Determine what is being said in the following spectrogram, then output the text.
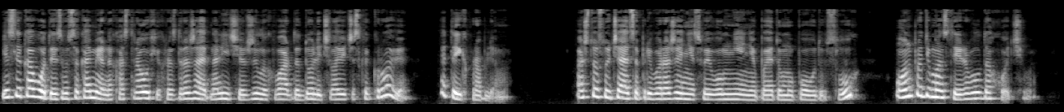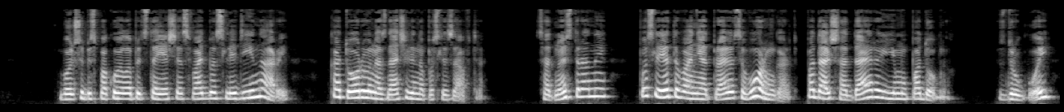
Если кого-то из высокомерных остроухих раздражает наличие в жилах Варда доли человеческой крови, это их проблема. А что случается при выражении своего мнения по этому поводу вслух, он продемонстрировал доходчиво. Больше беспокоила предстоящая свадьба с леди Инарой, которую назначили на послезавтра. С одной стороны, После этого они отправятся в Ормгард, подальше от Дайра и ему подобных. С другой,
